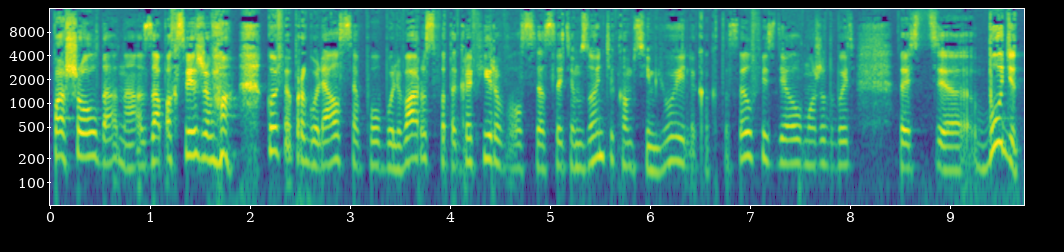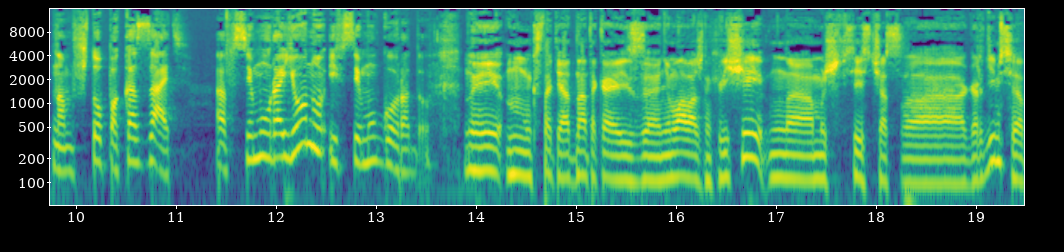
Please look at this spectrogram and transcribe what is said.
пошел да, на запах свежего кофе, прогулялся по бульвару, сфотографировался с этим зонтиком, семьей или как-то селфи сделал, может быть. То есть э, будет нам что показать всему району и всему городу. Ну и, кстати, одна такая из э, немаловажных вещей, э, мы же все сейчас гордимся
